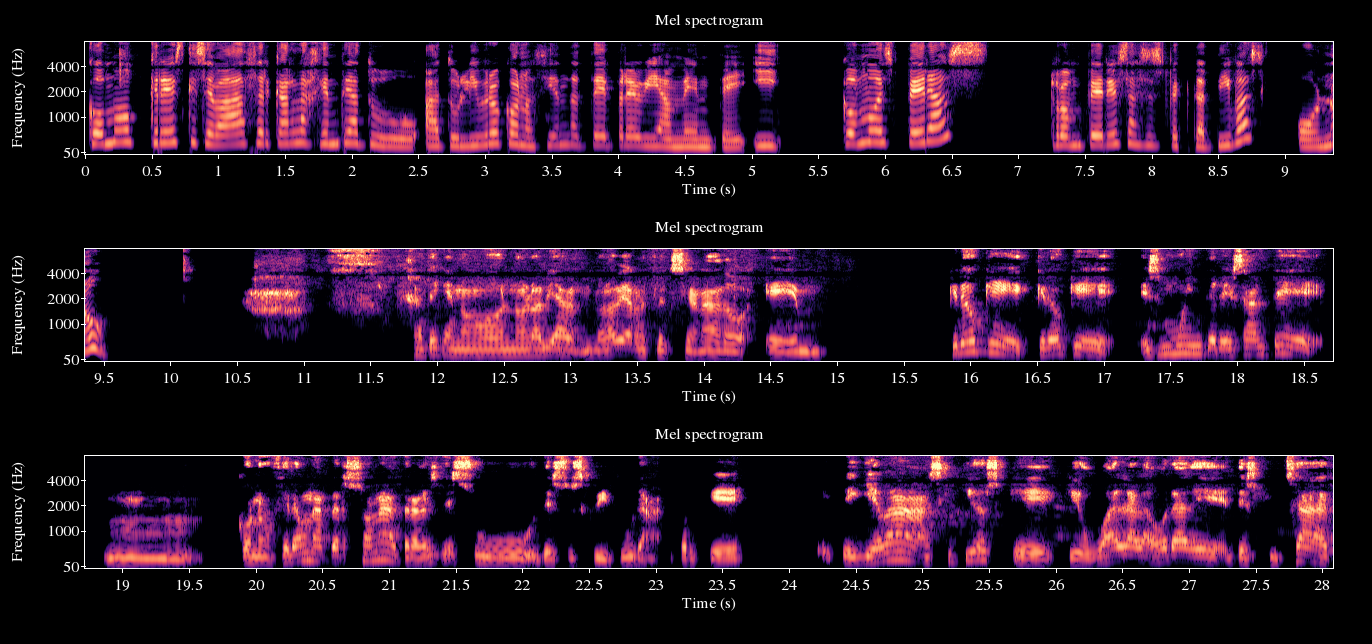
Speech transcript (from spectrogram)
¿Cómo crees que se va a acercar la gente a tu, a tu libro conociéndote previamente? ¿Y cómo esperas romper esas expectativas o no? Fíjate que no, lo, había, no lo había reflexionado. Em, creo, que, creo que es muy interesante mm, conocer a una persona a través de su, de su escritura, porque te lleva a sitios que, igual a la hora de, escuchar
